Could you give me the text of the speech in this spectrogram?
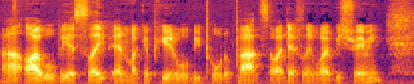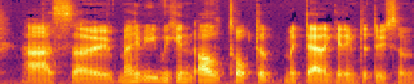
Uh, I will be asleep and my computer will be pulled apart, so I definitely won't be streaming. Uh, so maybe we can. I'll talk to McDad and get him to do some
